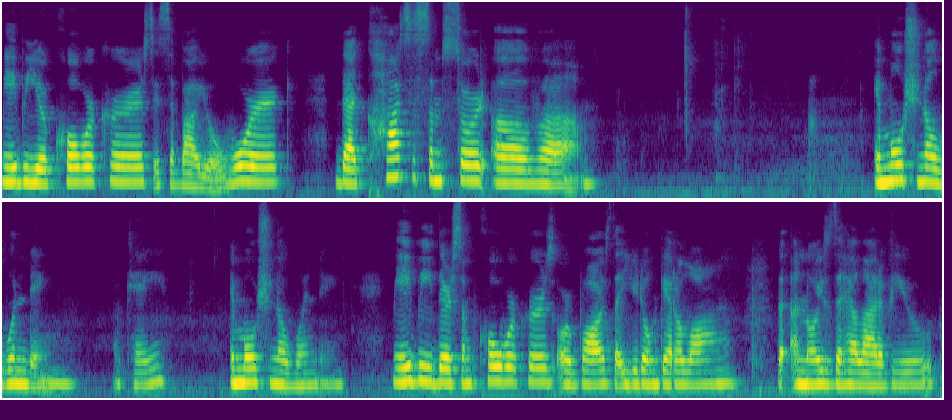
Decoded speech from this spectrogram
maybe your coworkers, it's about your work that causes some sort of um, emotional wounding okay? Emotional wounding. Maybe there's some coworkers or boss that you don't get along that annoys the hell out of you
